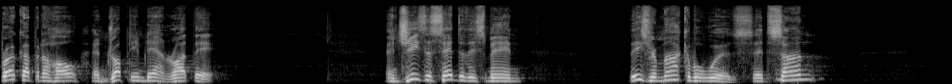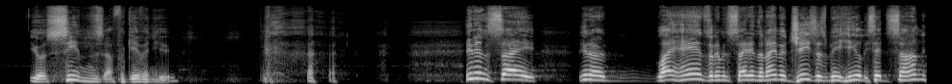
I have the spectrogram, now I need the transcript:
broke up in a hole, and dropped him down right there. And Jesus said to this man these remarkable words said, Son, your sins are forgiven you. he didn't say, you know, lay hands on him and say, In the name of Jesus, be healed. He said, Son,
